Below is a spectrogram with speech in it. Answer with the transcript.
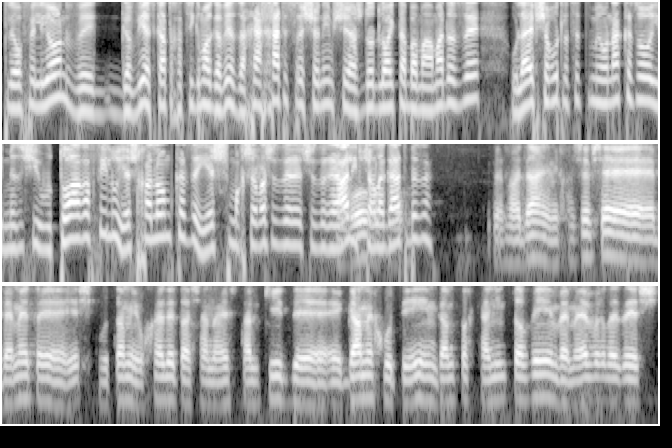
פלייאוף עליון, וגביע, הזכרת חצי גמר גביע, זה אחרי 11 שנים שאשדוד לא הייתה במעמד הזה. אולי אפשרות לצאת מעונה כזו עם איזשהו תואר אפילו? יש חלום כזה? יש מחשבה שזה, שזה ריאלי? אפשר לגעת בזה? בוודאי, אני חושב שבאמת אה, יש קבוצה מיוחדת השנה, יש תלכיד אה, גם איכותיים, גם שחקנים טובים, ומעבר לזה יש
